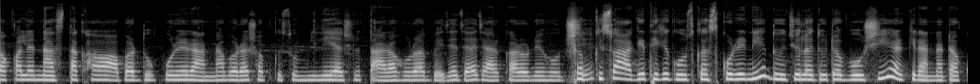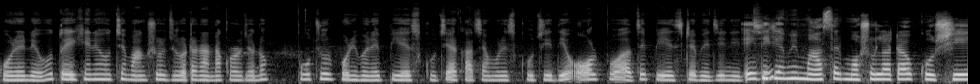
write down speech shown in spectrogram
সকালের নাস্তা খাওয়া আবার দুপুরে রান্না বাড়া সবকিছু মিলিয়ে আসলে তাড়াহুড়া বেজে যায় যার কারণে হচ্ছে সবকিছু আগে থেকে গোছগাছ করে নিয়ে দুই চুলায় দুইটা বসিয়ে আর কি রান্নাটা করে নেব। তো এখানে হচ্ছে মাংসর জোড়াটা রান্না করার জন্য প্রচুর পরিমাণে পেঁয়াজ কুচি আর কাঁচামরিচ কুচি দিয়ে অল্প আছে পেঁয়াজটা ভেজে নিচ্ছি। এইদিকে আমি মাছের মশলাটাও কষিয়ে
